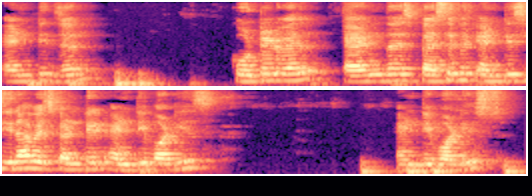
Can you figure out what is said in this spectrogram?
Antigen coated well and the specific antisera which contain antibodies antibodies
